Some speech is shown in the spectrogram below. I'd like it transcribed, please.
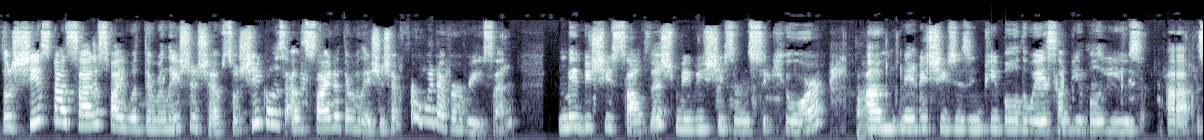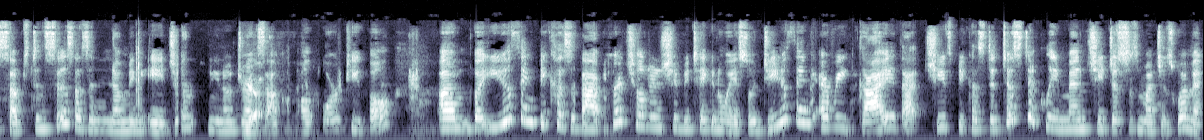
So she's not satisfied with the relationship. So she goes outside of the relationship for whatever reason. Maybe she's selfish. Maybe she's insecure. Uh-huh. Um, maybe she's using people the way some people use uh, substances as a numbing agent, you know, drugs, alcohol, or people. Um, but you think because of that, her children should be taken away. So do you think every guy that cheats, because statistically men cheat just as much as women?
